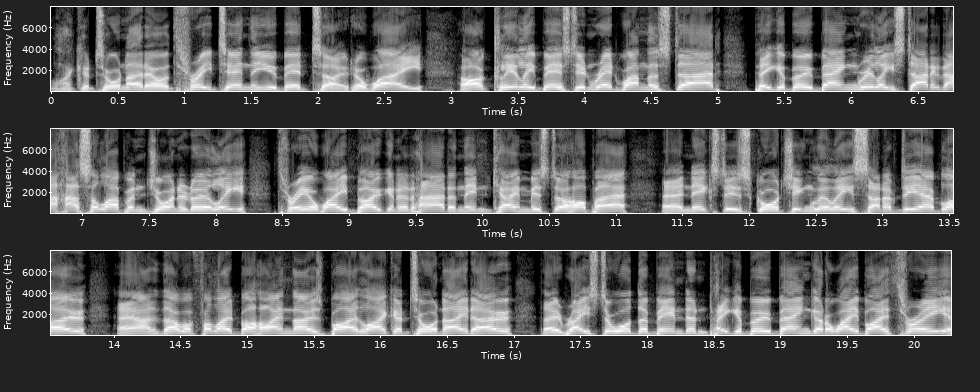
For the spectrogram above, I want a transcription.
Like a tornado at 310, the U Bet tote. Away. Oh, clearly best in red won the start. Peekaboo Bang really starting to hustle up and join it early. Three away, Bogan at heart, and then came Mr. Hopper. Uh, next is Scorching Lily, son of Diablo. And they were followed behind those by Like a Tornado. They raced toward the bend, and Peekaboo Bang got away by three.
